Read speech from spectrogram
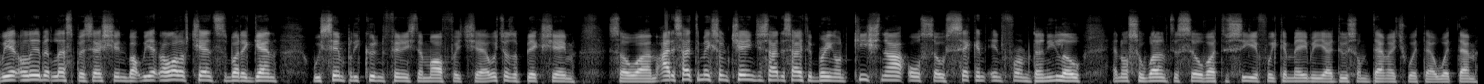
we had a little bit less possession, but we had a lot of chances. But again, we simply couldn't finish them off, which uh, which was a big shame. So um, I decided to make some changes. I decided to bring on Kishna, also second in form Danilo, and also Wellington Silva to see if we can maybe uh, do some damage with uh, with them.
